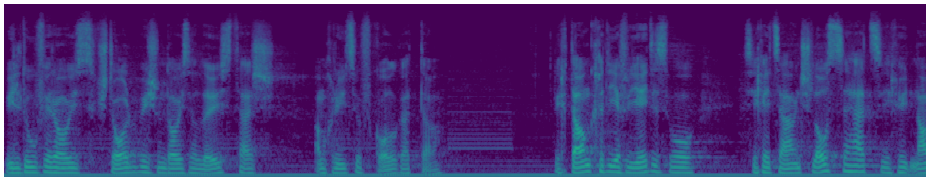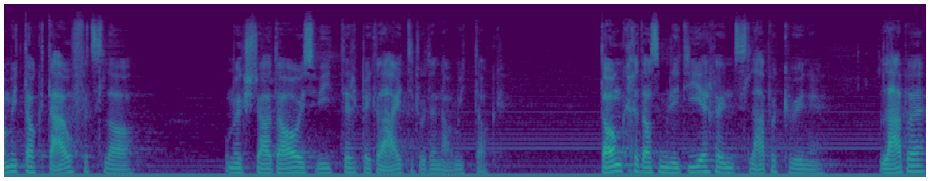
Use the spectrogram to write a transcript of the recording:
weil du für uns gestorben bist und uns erlöst hast am Kreuz auf Golgatha. Ich danke dir für jedes, wo sich jetzt auch entschlossen hat, sich heute Nachmittag taufen zu lassen. Und möchtest auch da uns weiter begleiten durch den Nachmittag. Danke, dass wir in dir das Leben gewinnen können. Leben,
